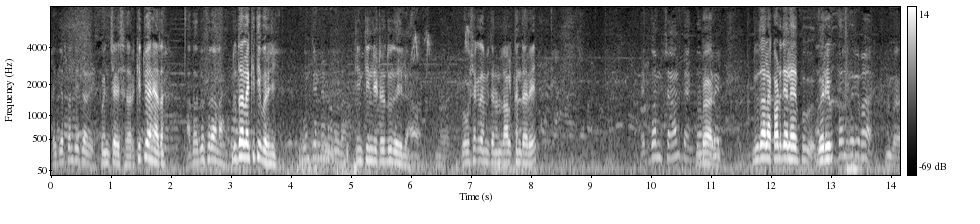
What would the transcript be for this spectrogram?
त्याचे पंचेचाळीस. पंचेचाळीस हजार. किती आहे आता? आता दुसरा ना दुधाला किती बरं ही? तीन तीन लिटर दूध आहे. तीन तीन लिटर दूध येईल बघू शकता मित्रांनो लाल कंदार आहे. एकदम शांत एकदम बर. गरीब. दुधाला काढू द्यायला पु- गरीब? एकदम गरीब आहे. बर.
